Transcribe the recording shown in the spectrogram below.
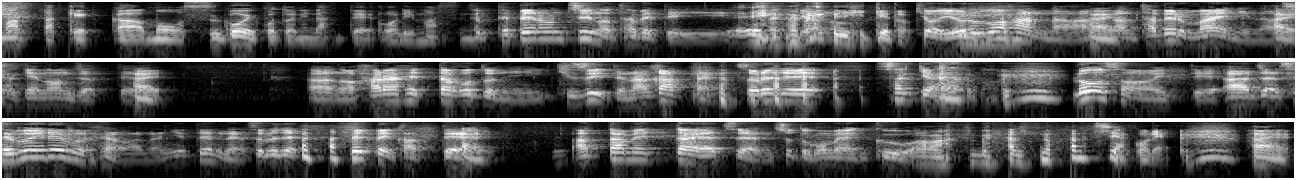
待った結果もうすごいことになっておりますね。ペペロンチーノ食べていい？さっきあのいいけど。今日夜ご飯な、はい。あの食べる前にな、はい。酒飲んじゃって、はい。あの腹減ったことに気づいてなかったんや。それで さっきあのローソン行ってあじゃあセブンイレブンやわ。何言ってんねん。それでペペ買って、はい温めたやつやねん。ちょっとごめん食うわ。あ何の話やこれ。はい。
